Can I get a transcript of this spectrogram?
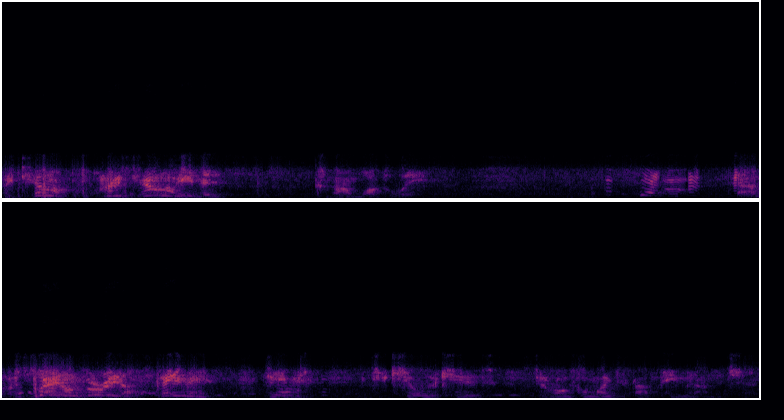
I I kill him. David, come on, walk away. I'm gonna strangle him for real. David, if you kill the kids, their uncle might stop payment on the check.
